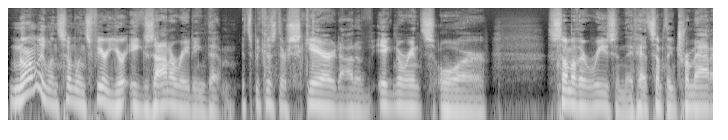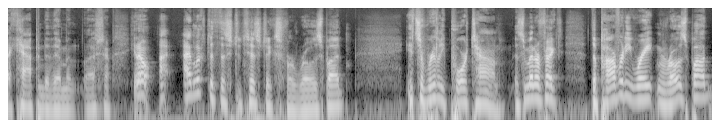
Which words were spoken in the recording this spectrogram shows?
normally when someone's fear, you're exonerating them. It's because they're scared out of ignorance or some other reason. They've had something traumatic happen to them last time. You know, I, I looked at the statistics for Rosebud. It's a really poor town. As a matter of fact, the poverty rate in Rosebud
